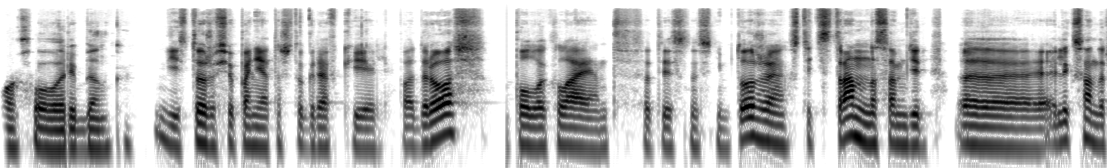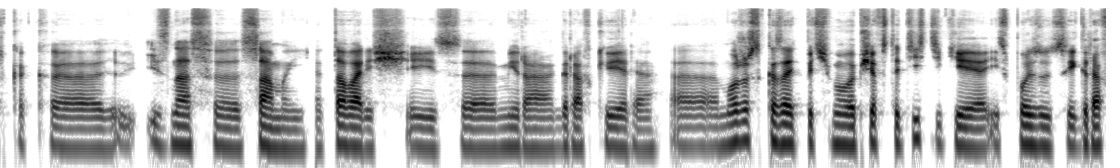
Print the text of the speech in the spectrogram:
плохого ребенка. Здесь тоже все понятно, что GraphQL подрос, Apollo Client, соответственно, с ним тоже. Кстати, странно, на самом деле. Э, Александр, как э, из нас э, самый товарищ из мира GraphQL, можешь сказать, почему вообще в статистике используется и GraphQL,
